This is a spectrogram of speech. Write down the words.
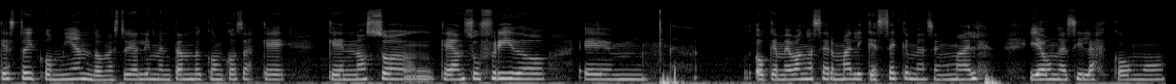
qué estoy comiendo me estoy alimentando con cosas que, que no son que han sufrido em, o que me van a hacer mal y que sé que me hacen mal y aún así las como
